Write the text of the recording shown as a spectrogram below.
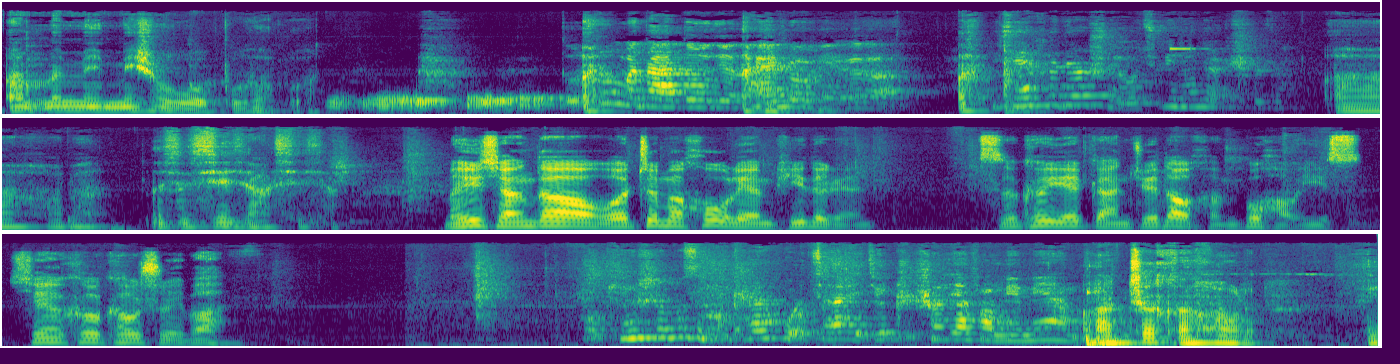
啊，没没没事，我不饿不饿。都这么大动静了，还说没饿？你先喝点水，我去给你弄点吃的。啊，好吧，那行，谢谢啊，谢谢。没想到我这么厚脸皮的人，此刻也感觉到很不好意思。先喝口水吧。我平时不怎么开火，家里就只剩下方便面了。啊，这很好了。哎，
